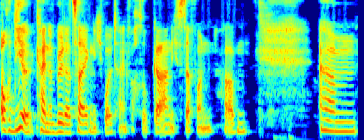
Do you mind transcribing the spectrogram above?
auch dir keine Bilder zeigen. Ich wollte einfach so gar nichts davon haben. Ähm,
